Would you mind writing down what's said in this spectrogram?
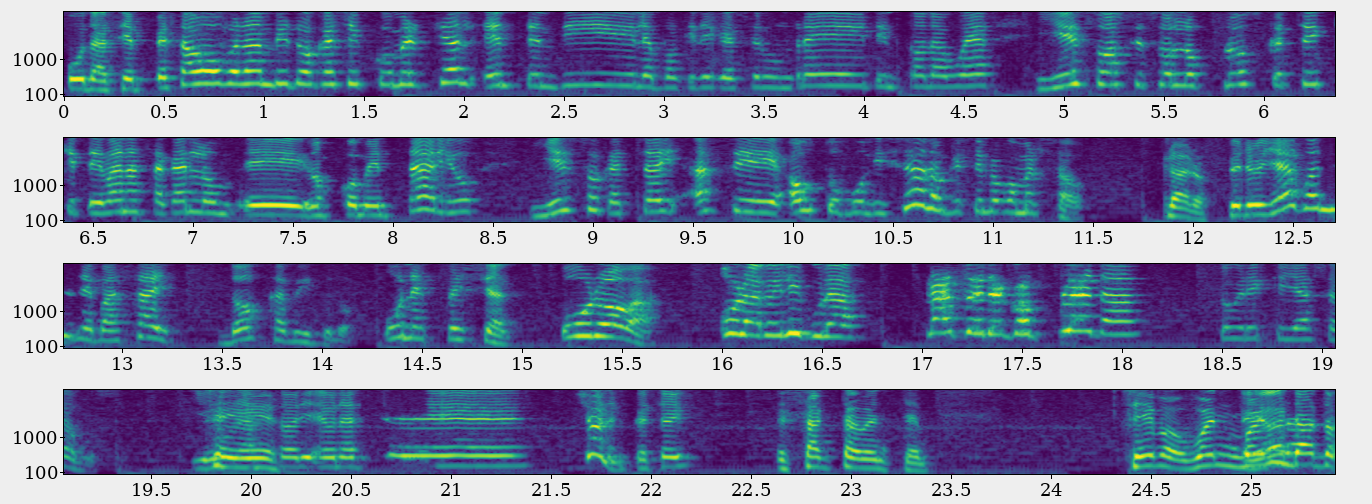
Puta, si empezamos por el ámbito, ¿cachai? Comercial, entendible, porque tiene que hacer un rating, toda la wea, y eso hace son los plus, ¿cachai? Que te van a sacar los, eh, los comentarios, y eso, ¿cachai? Hace autopublicidad lo que siempre he conversado. Claro. Pero ya cuando te pasáis dos capítulos, un especial, un OVA, una película, la serie completa, tú crees que ya se abusa. Y Sí. es una serie, una serie shonen, ¿cachai? Exactamente. Sí, pues, buen, buen ahora, dato,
